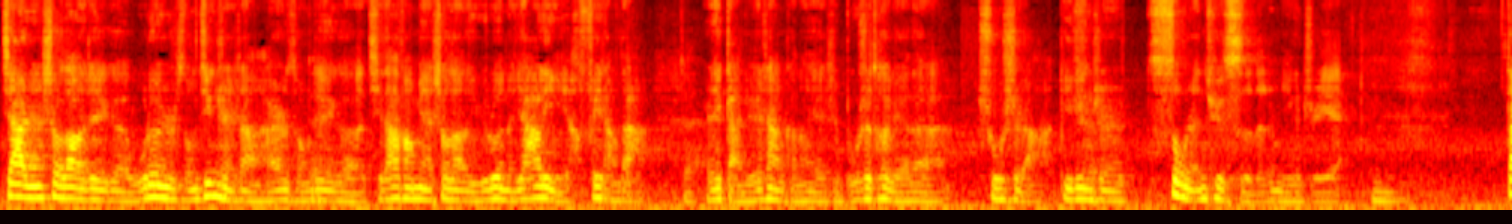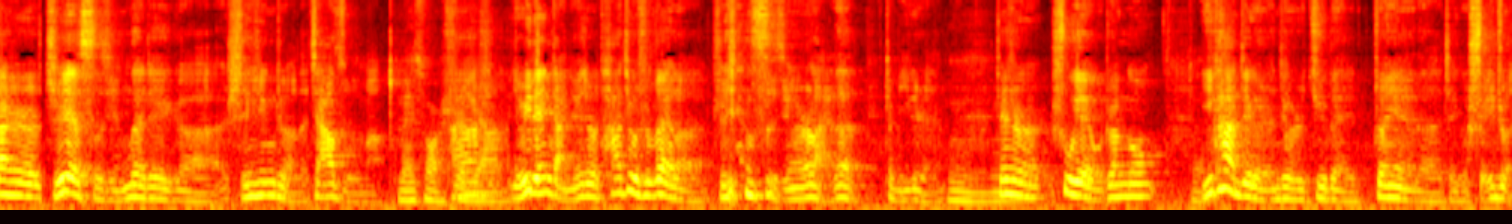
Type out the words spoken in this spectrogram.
家人受到这个，无论是从精神上还是从这个其他方面受到的舆论的压力也非常大，对。而且感觉上可能也是不是特别的舒适啊，毕竟是送人去死的这么一个职业。嗯，但是职业死刑的这个神行刑者的家族嘛，没错，是他这样。有一点感觉，就是他就是为了执行死刑而来的这么一个人，嗯，真是术业有专攻，一看这个人就是具备专业的这个水准，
